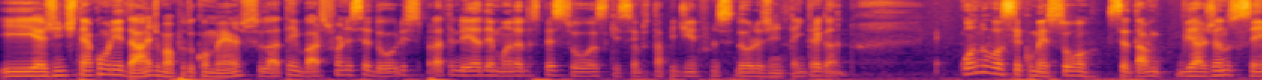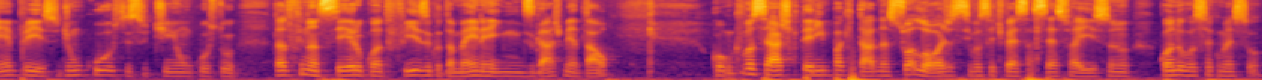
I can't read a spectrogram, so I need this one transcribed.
E a gente tem a comunidade, o mapa do comércio. Lá tem vários fornecedores para atender a demanda das pessoas que sempre está pedindo fornecedores, a gente está entregando. Quando você começou, você estava viajando sempre, isso tinha um custo, isso tinha um custo tanto financeiro quanto físico também, né, em desgaste mental. Como que você acha que teria impactado na sua loja se você tivesse acesso a isso quando você começou?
